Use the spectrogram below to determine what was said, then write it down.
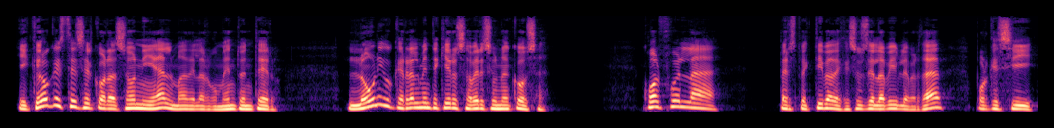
Y creo que este es el corazón y alma del argumento entero. Lo único que realmente quiero saber es una cosa. ¿Cuál fue la perspectiva de Jesús de la Biblia, verdad? Porque si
